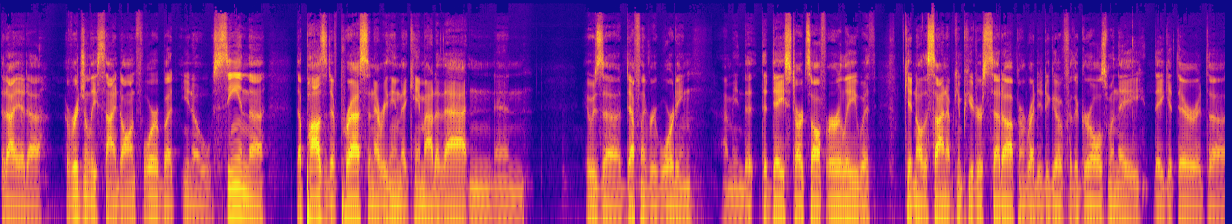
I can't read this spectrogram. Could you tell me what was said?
that i had uh, originally signed on for but you know seeing the the positive press and everything that came out of that and and it was uh, definitely rewarding i mean the the day starts off early with getting all the sign up computers set up and ready to go for the girls when they they get there at uh,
